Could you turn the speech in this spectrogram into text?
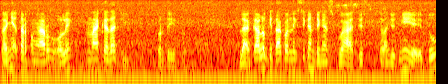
banyak terpengaruh oleh tenaga tadi seperti itu. Lah kalau kita koneksikan dengan sebuah hadis selanjutnya yaitu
